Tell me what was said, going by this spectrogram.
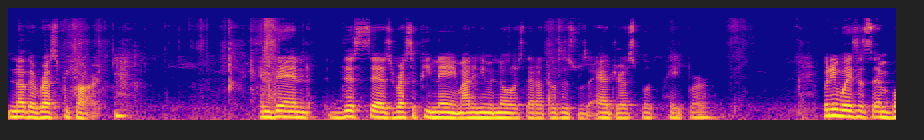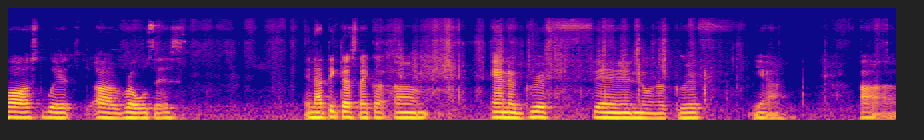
another recipe card. And then this says recipe name. I didn't even notice that. I thought this was address book paper. But anyways, it's embossed with uh, roses. And I think that's like a um, Anna Griffin or a Griff, yeah, uh,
